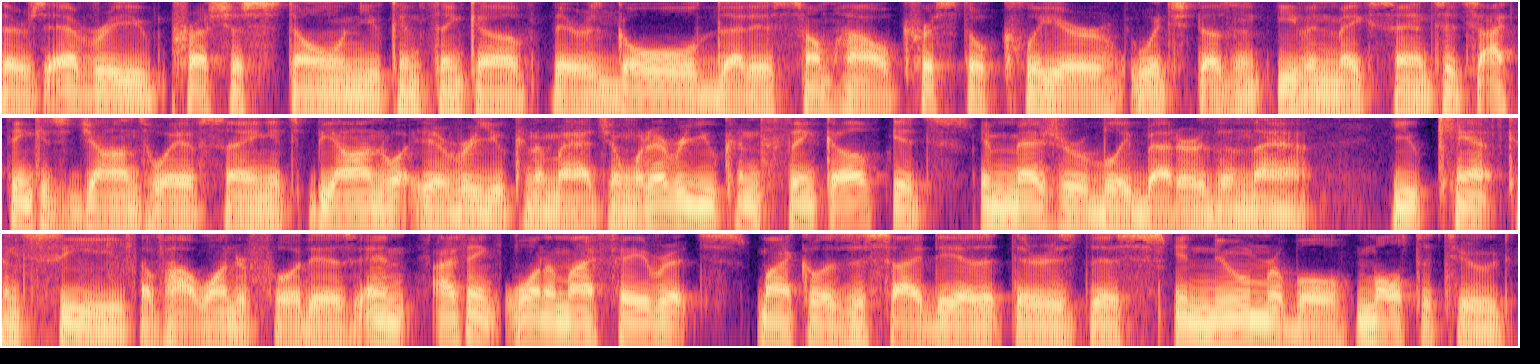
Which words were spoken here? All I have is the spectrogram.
There's every precious stone you can think of. There's gold that is somehow crystal clear, which doesn't even make sense. It's, I think it's John's way of saying it's beyond whatever you can imagine. Whatever you can think of, it's immeasurably better than that you can't conceive of how wonderful it is. And I think one of my favorites, Michael, is this idea that there is this innumerable multitude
